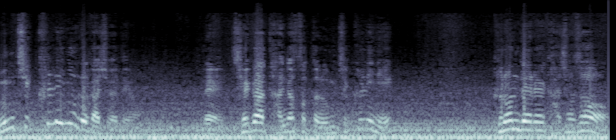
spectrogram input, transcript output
음치 클리닉을 가셔야 돼요. 네, 제가 다녔었던 음치 클리닉 그런 데를 가셔서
